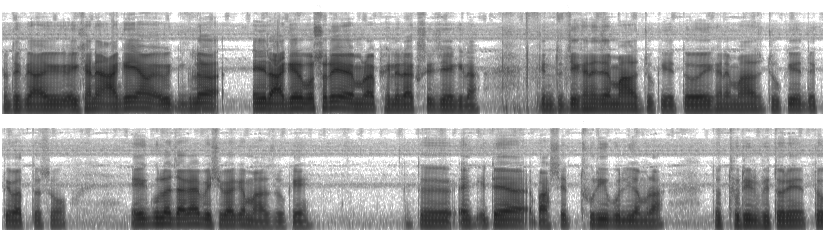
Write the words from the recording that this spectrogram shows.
তো দেখতে আগে- এখানে আগেই আ- ওইগুলা এর আগের বছরে আমরা ফেলে রাখছি যে এগুলা। কিন্তু যেখানে যে মাছ ঢুকে, তো এখানে মাছ ঢুকে দেখতে পাচ্তেছো এইগুলা জায়গায় বেশিরভাগে মাছ ঢুকে। তো এটা পাশের থুরি বলি আমরা। তো থুরির ভিতরে তো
